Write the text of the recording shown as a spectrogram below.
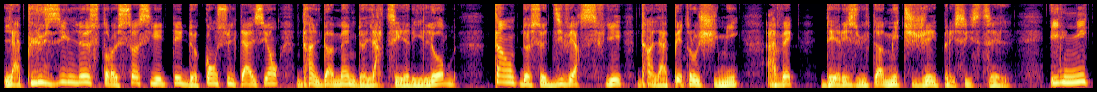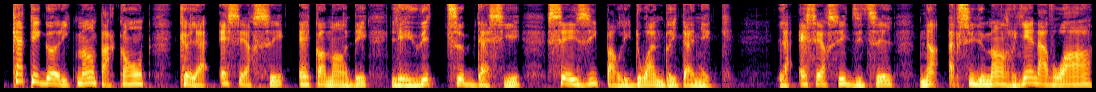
la plus illustre société de consultation dans le domaine de l'artillerie lourde tente de se diversifier dans la pétrochimie avec des résultats mitigés, précise-t-il. Il nie catégoriquement, par contre, que la SRC ait commandé les huit tubes d'acier saisis par les douanes britanniques. La SRC, dit-il, n'a absolument rien à voir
